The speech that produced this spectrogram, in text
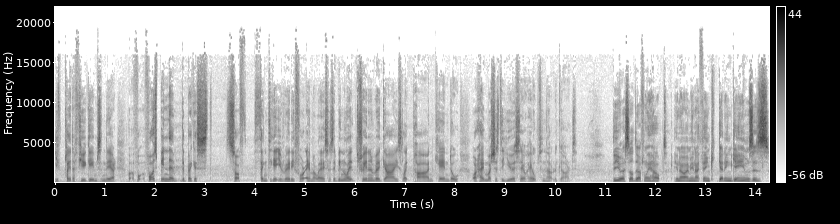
have played a few games in there. What's been the, the biggest sort of thing to get you ready for MLS? Has it been like training with guys like Pa and Kendall, or how much has the USL helped in that regard? The USL definitely helped. You know, I mean, I think getting games is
